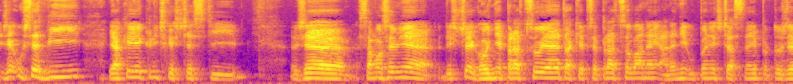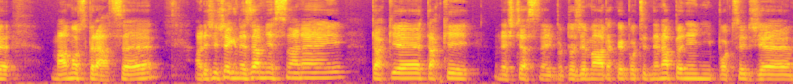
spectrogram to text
že už se ví, jaký je klíč ke štěstí, že samozřejmě, když člověk hodně pracuje, tak je přepracovaný a není úplně šťastný, protože má moc práce. A když je člověk nezaměstnaný, tak je taky nešťastný, protože má takový pocit nenaplnění, pocit, že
